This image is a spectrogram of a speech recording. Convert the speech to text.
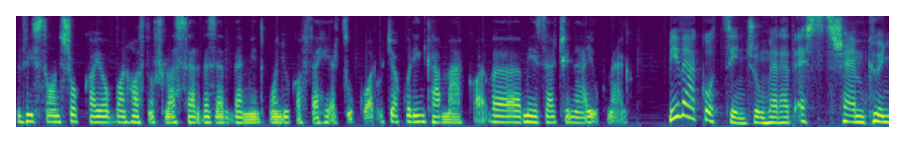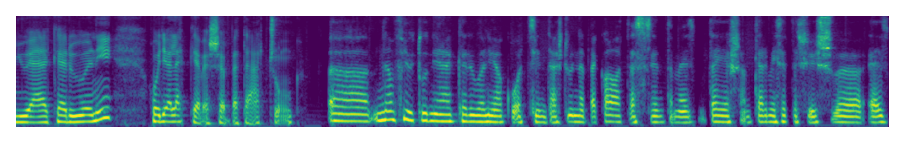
viszont sokkal jobban hasznosul a szervezetben, mint mondjuk a fehér cukor. Úgyhogy akkor inkább mákkal, mézzel csináljuk meg. Mivel kocincsunk, mert hát ezt sem könnyű elkerülni, hogy a legkevesebbet ártsunk? Nem fogjuk tudni elkerülni a kocintást ünnepek alatt, ez szerintem ez teljesen természetes, és ez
